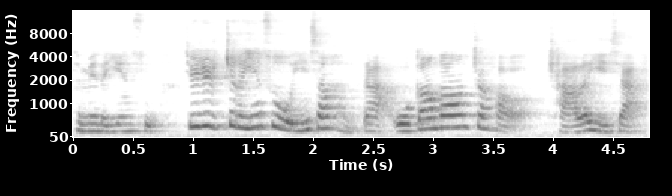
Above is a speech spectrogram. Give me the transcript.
层面的因素。其实这个因素影响很大。我刚刚正好查了一下。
